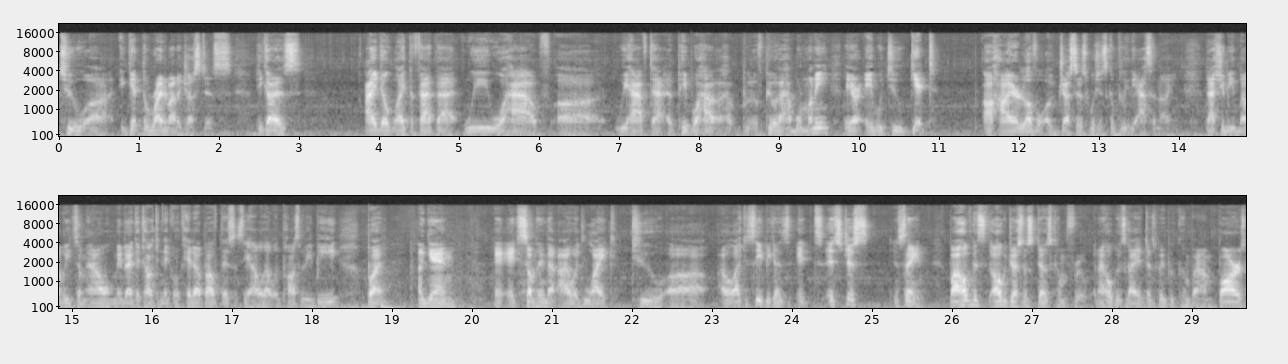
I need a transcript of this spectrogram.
to uh, get the right amount of justice because I don't like the fact that we will have uh, we have to have, people have, have people that have more money they are able to get a higher level of justice which is completely asinine. That should be levied somehow. Maybe I could talk to Nick Rekieta about this and see how that would possibly be. But again it, it's something that I would like to uh, I would like to see because it's it's just insane but I hope this, I hope justice does come through, and I hope this guy does come behind bars,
